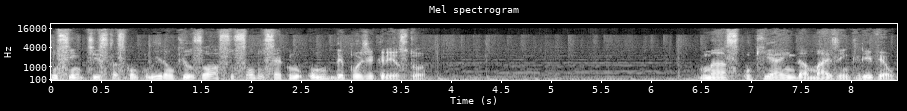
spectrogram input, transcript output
os cientistas concluíram que os ossos são do século I Cristo. Mas o que é ainda mais incrível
